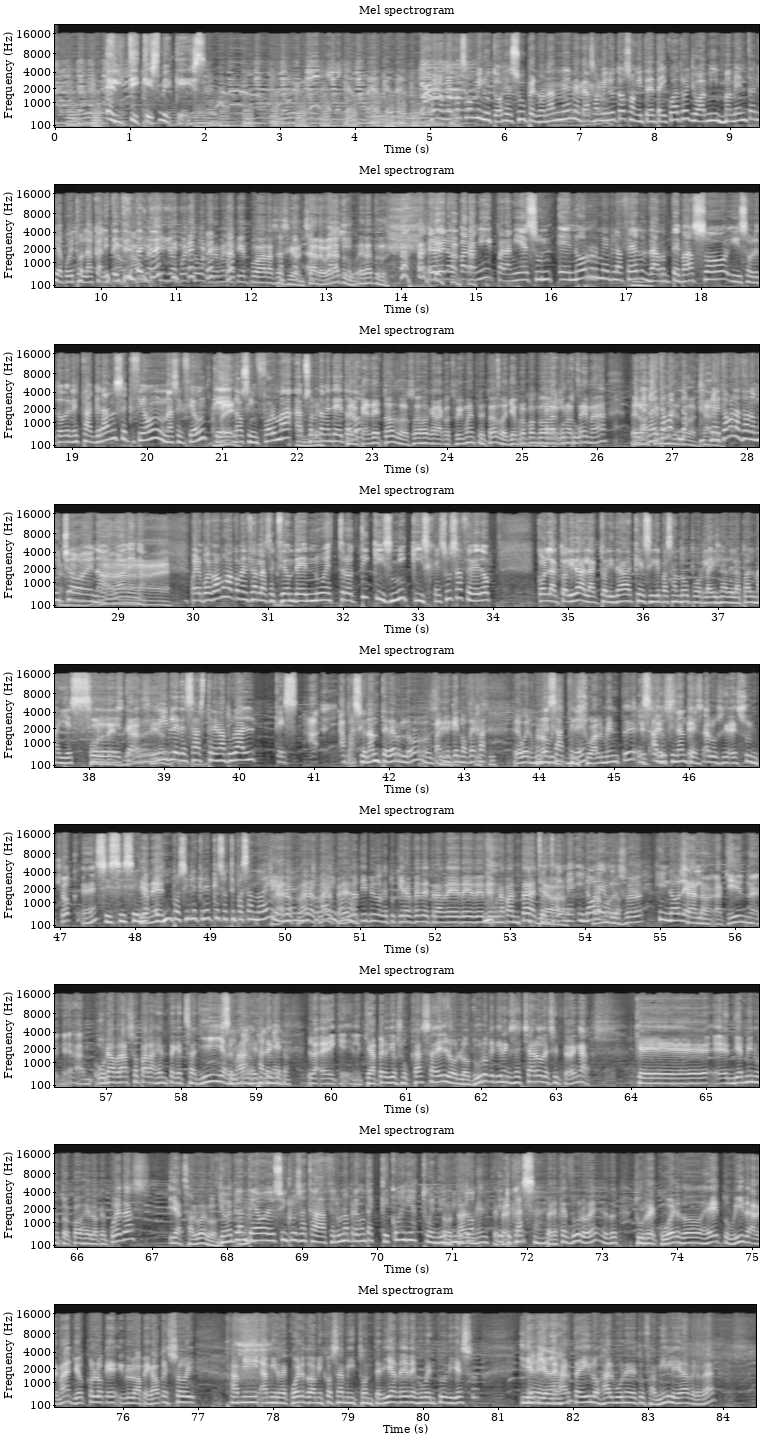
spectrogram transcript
El tiquismiquis. Bueno, me pasa un minuto, Jesús, perdonadme, me pasa un minuto, son y 34, yo a mismamente había puesto la caleta y 33. yo he puesto porque no me da tiempo a la sesión, Charo, era tú, era tú. Pero bueno, para mí, para mí es un enorme placer darte paso y sobre todo en esta gran sección, una sección que Hombre, nos informa absolutamente de todo. Pero que es de todos, ojo, que la construimos entre todos. Yo propongo Pero algunos tú. temas, pero Mira, lo nos, hacemos estamos, entre no, todos, Charo. nos estamos lanzando mucho en nada, Ah, venga. Bueno, pues vamos a comenzar la sección de nuestro tiquismiquis Jesús Acevedo con la actualidad, la actualidad que sigue pasando por la isla de La Palma y ese terrible desastre natural que es apasionante verlo, parece Sí, que nos deja, sí, sí. pero bueno, es un no, desastre. ¿eh? Visualmente Es alucinante. Es, aluci- es un shock, ¿eh? Sí, sí, sí, no, es imposible creer que eso esté pasando ahí. Claro, en claro, nuestro claro, país, pero es vamos. lo típico que tú quieres ver detrás de, de- de- de una pantalla. Totalmente, y no leerlo, eso- y no o sea, leerlo. no, aquí eh, un abrazo para la gente que está allí y además los gente que, palmeros. la- eh, que- que ha perdido sus casas, eh, lo, lo duro que tiene que ser Charo decirte, venga, que en 10 minutos coge lo que puedas y hasta luego. Yo me he planteado eso incluso hasta hacer una pregunta, ¿qué cogerías tú en 10 minutos de tu es que- casa? eh? pero es que es duro, ¿eh? Tus recuerdos, ¿eh? Tu vida. Además, yo con lo que lo apegado que soy a mi, a mi recuerdo, a mis cosas, a mis tonterías de, de juventud y eso. Y el, y el dejarte ahí los álbumes de tu familia, ¿verdad?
